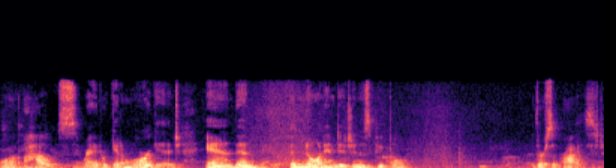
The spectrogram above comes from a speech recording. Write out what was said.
or a house, right, or get a mortgage. And then the non-Indigenous people they're surprised,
